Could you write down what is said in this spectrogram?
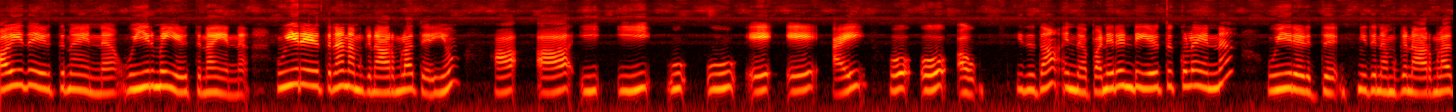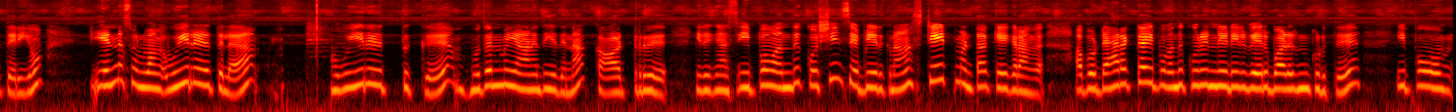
ஆயுத எழுத்துனா என்ன? உயிர்மெய் எழுத்துனா என்ன? உயிர் எழுத்துனா நமக்கு நார்மலாக தெரியும். ஆ ஆ இ இ உ உ ஏ ஏ ஐ ஓ ஓ ஔ. இதுதான் இந்த பன்னிரெண்டு எழுத்துக்களும் என்ன? உயிரெழுத்து. இது நமக்கு நார்மலாக தெரியும். என்ன சொல்லுவாங்க? உயிரெழுத்தில் உயிரெழுத்துக்கு முதன்மையானது எதுனா காற்று. இதுங்க இப்போ வந்து கொஷின்ஸ் எப்படி இருக்குன்னா ஸ்டேட்மெண்ட்டாக கேட்குறாங்க அப்போது டேரெக்டாக இப்போ வந்து குறுநெடில் வேறுபாடுன்னு கொடுத்து இப்போது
